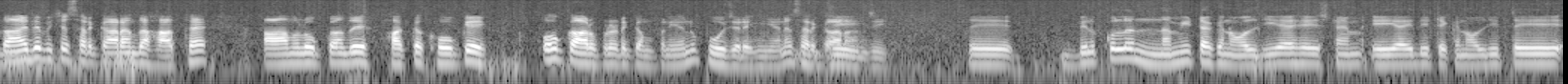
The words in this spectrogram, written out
ਤਾਂ ਇਹਦੇ ਵਿੱਚ ਸਰਕਾਰਾਂ ਦਾ ਹੱਥ ਹੈ। ਆਮ ਲੋਕਾਂ ਦੇ ਹੱਕ ਖੋ ਕੇ ਉਹ ਕਾਰਪੋਰੇਟ ਕੰਪਨੀਆਂ ਨੂੰ ਪੂਜ ਰਹੀਆਂ ਨੇ ਸਰਕਾਰਾਂ। ਜੀ। ਤੇ ਬਿਲਕੁਲ ਨਵੀਂ ਟੈਕਨੋਲੋਜੀ ਹੈ ਇਹ ਇਸ ਟਾਈਮ AI ਦੀ ਟੈਕਨੋਲੋਜੀ ਤੇ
